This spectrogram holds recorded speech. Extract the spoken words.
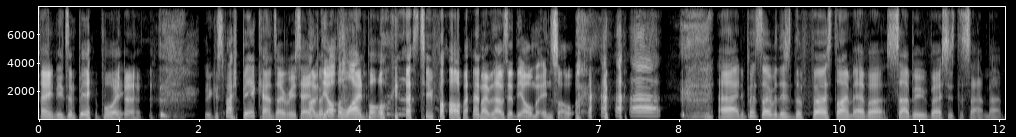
he needs a beer, boy. We can smash beer cans over his head, I mean, but the not the wine bottle. That's too far, man. Maybe that was it, the ultimate insult. Uh, and he puts over this is the first time ever Sabu versus the Sandman.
